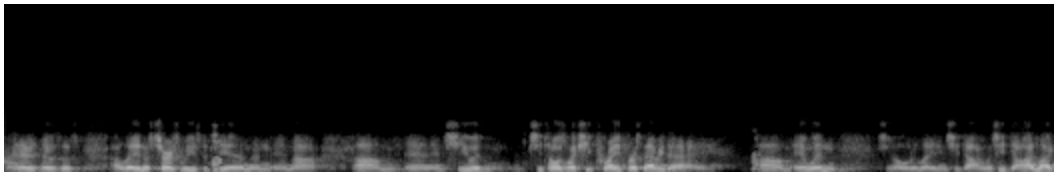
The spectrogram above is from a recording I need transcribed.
there, there was this a lady in this church we used to be in, and and uh, um, and, and she would she told us like she prayed for us every day. Um, and when she's an older lady and she died, when she died, like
